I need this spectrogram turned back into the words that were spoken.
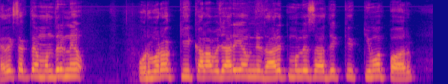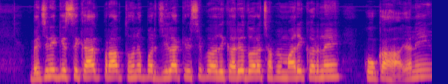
यह देख सकते हैं, मंदिर ने उर्वरक की कालाबाजारी एवं निर्धारित मूल्य से अधिक की कीमत पर बेचने की शिकायत प्राप्त होने पर जिला कृषि पदाधिकारियों द्वारा छापेमारी करने को कहा। यानी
